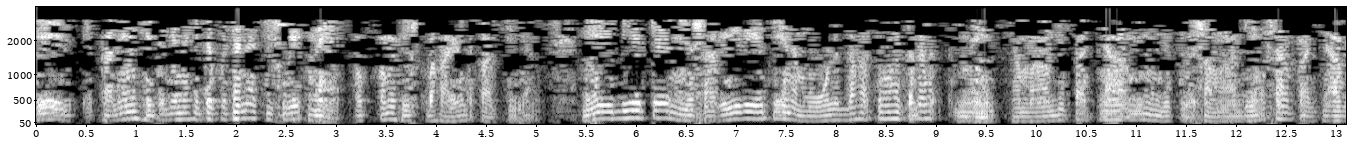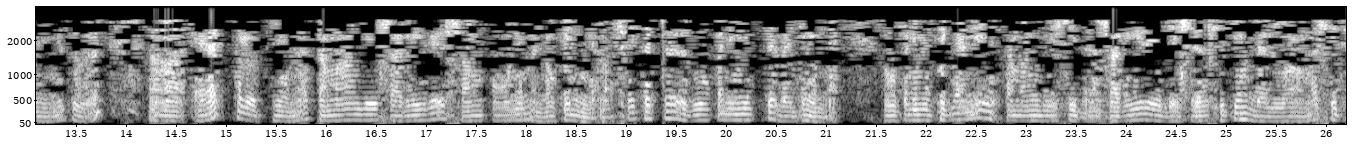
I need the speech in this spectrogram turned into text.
ඒ කලින් හිටගෙන හිටපු තැන කිසිවෙක් නැහැ. ඔක්කොම හිස් භාවයට පත් වෙනවා. මේ විදිහට මේ ශරීරයේ තියෙන මූල ධාතු හතර මේ සමාධි ප්‍රඥාවෙන් යුතුව සමාධියෙන් සහ ප්‍රඥාවෙන් යුතුව ඈත් කළොත් කියන සමාගයේ ශරීරයේ සම්පූර්ණයෙන්ම නොපෙනෙන සිතට රූප නිමිත්ත වැඩෙන්නේ. රූප නිමිත්ත කියන්නේ සමන්ගේ ශරීරයේ දේශ සිතින් බැලුවාම සිතට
